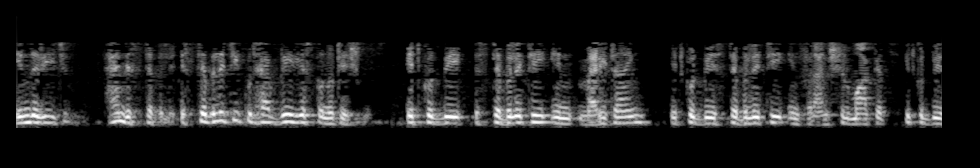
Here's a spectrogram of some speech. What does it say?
in the region and stability. Stability could have various connotations. It could be stability in maritime. It could be stability in financial markets. It could be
